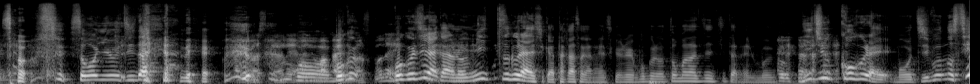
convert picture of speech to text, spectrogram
のそう そういう時代なんで。もう僕僕時代からあの3つぐらいしか高さがないんですけどね僕の友達に行ったらねもう 20個ぐらいもう自分の背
